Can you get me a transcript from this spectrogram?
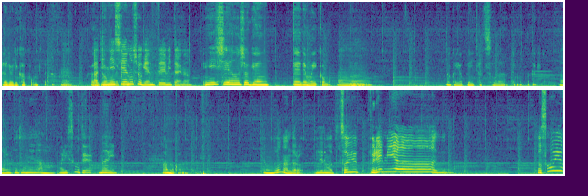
大量に確保みたいな、うんいだけど。にしえの書限定みたいな。イシエの書限定でもいいかも。うん。なんか役に立ちそうだなって思ったんだけど。なるほどね。あありそうでない。あんのかな？でもどうなんだろう。ででもそういうプレミアそういう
